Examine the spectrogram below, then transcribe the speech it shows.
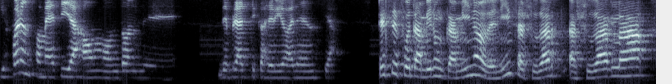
que fueron sometidas a un montón de, prácticas de violencia. Ese fue también un camino, Denise, ayudar, ayudarla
